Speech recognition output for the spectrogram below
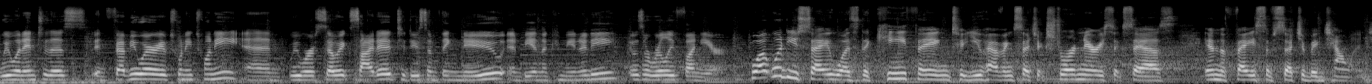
We went into this in February of 2020 and we were so excited to do something new and be in the community. It was a really fun year. What would you say was the key thing to you having such extraordinary success in the face of such a big challenge?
